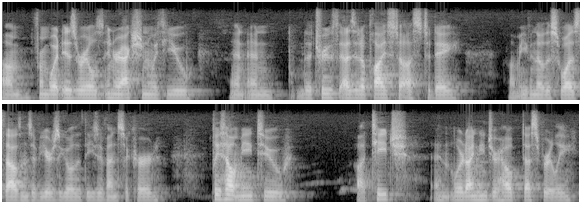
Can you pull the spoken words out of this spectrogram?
um, from what Israel's interaction with you and, and the truth as it applies to us today, um, even though this was thousands of years ago that these events occurred. Please help me to uh, teach, and Lord, I need your help desperately.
